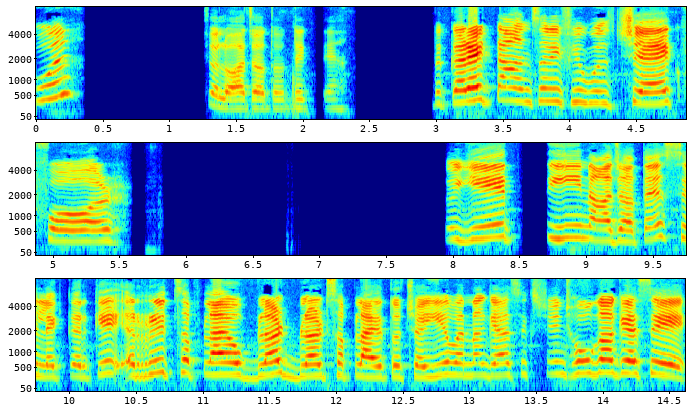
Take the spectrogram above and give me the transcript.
कूल चलो आ जाओ तो देखते हैं। The correct answer if you will check for तो ये तीन आ जाते हैं सिलेक्ट करके। Rich supply of blood blood supply तो चाहिए, वरना गैस एक्सचेंज होगा कैसे?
